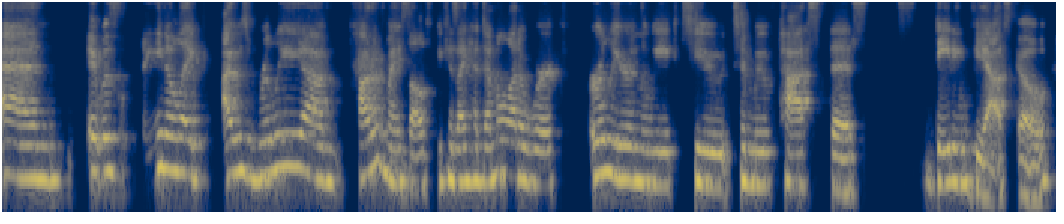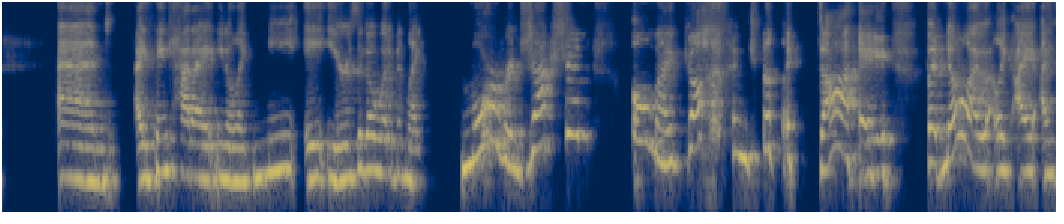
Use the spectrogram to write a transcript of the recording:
And it was, you know, like I was really um, proud of myself because I had done a lot of work earlier in the week to to move past this dating fiasco. And I think had I, you know, like me eight years ago would have been like, more rejection? Oh my God, I'm gonna like die. But no, I like I I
